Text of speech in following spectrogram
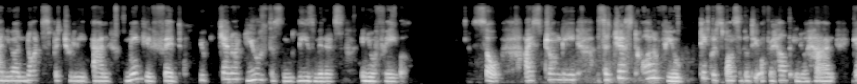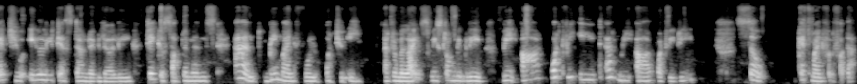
and you are not spiritually and mentally fit, you cannot use this, these minutes in your favor. So I strongly suggest all of you take responsibility of your health in your hand, get your yearly tests done regularly, take your supplements, and be mindful what you eat. At Womenlines, we strongly believe we are what we eat and we are what we read. So get mindful for that.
